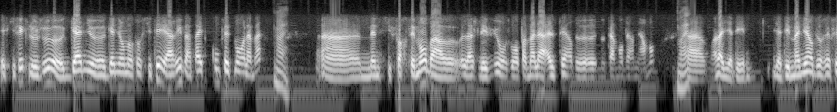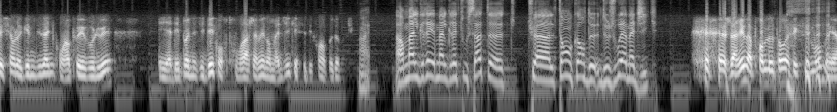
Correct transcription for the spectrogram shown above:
et ce qui fait que le jeu euh, gagne, euh, gagne en intensité et arrive à pas être complètement à la masse. Ouais. Euh, même si forcément, bah, euh, là je l'ai vu en jouant pas mal à Alter, de, notamment dernièrement. Ouais. Euh, voilà, il y a des il y a des manières de réfléchir le game design qui ont un peu évolué, et il y a des bonnes idées qu'on retrouvera jamais dans Magic, et c'est des fois un peu dommage. Alors malgré, malgré tout ça, tu- as le temps encore de, de jouer à Magic. J'arrive à prendre le temps effectivement, mais euh,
